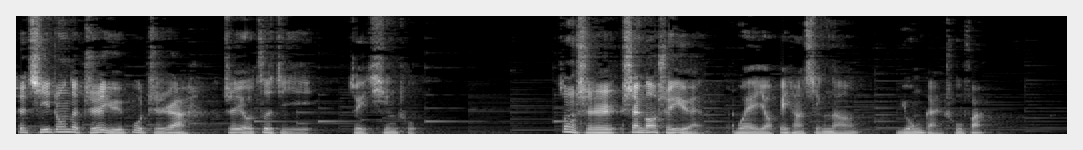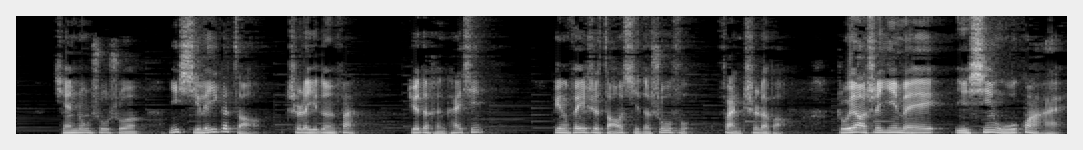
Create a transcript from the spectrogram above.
这其中的值与不值啊，只有自己最清楚。纵使山高水远，我也要背上行囊，勇敢出发。钱钟书说：“你洗了一个澡，吃了一顿饭，觉得很开心，并非是澡洗的舒服，饭吃得饱。”主要是因为你心无挂碍。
